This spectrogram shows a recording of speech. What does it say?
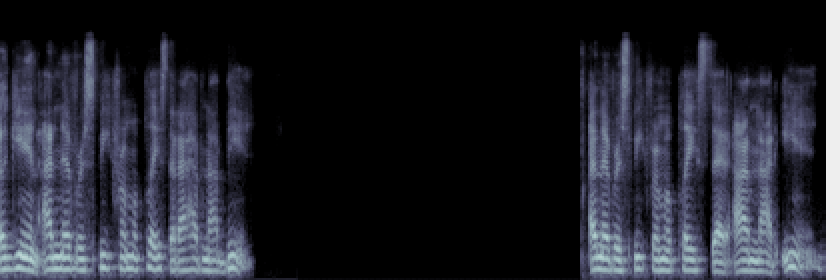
Again, I never speak from a place that I have not been. I never speak from a place that I'm not in.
